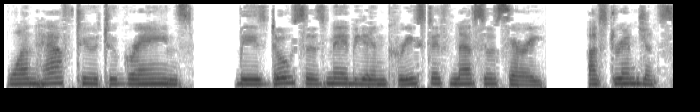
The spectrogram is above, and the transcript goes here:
1 half to 2 grains. These doses may be increased if necessary. Astringents.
